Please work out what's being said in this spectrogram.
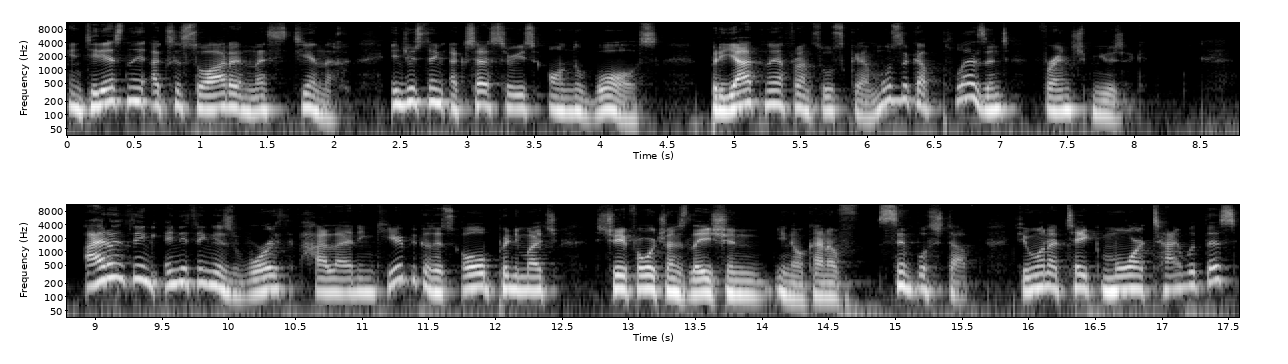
Интересные аксессуары на стенах. Interesting accessories on the walls. Приятная французская музыка. Pleasant French music. I don't think anything is worth highlighting here because it's all pretty much straightforward translation, you know, kind of simple stuff. If you want to take more time with this,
